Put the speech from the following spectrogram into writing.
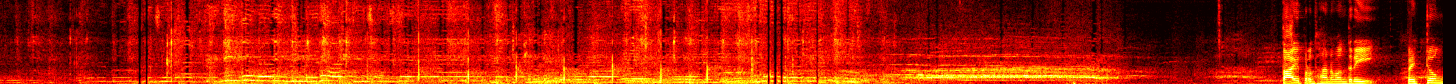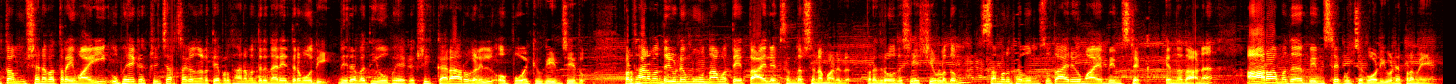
തായ് പ്രധാനമന്ത്രി പെറ്റോങ് തം ക്ഷണപത്രയുമായി ഉഭയകക്ഷി ചർച്ചകൾ നടത്തിയ പ്രധാനമന്ത്രി നരേന്ദ്രമോദി നിരവധി ഉഭയകക്ഷി കരാറുകളിൽ ഒപ്പുവയ്ക്കുകയും ചെയ്തു. പ്രധാനമന്ത്രിയുടെ മൂന്നാമത്തെ തായ്ലൻഡ് സന്ദർശനമാണിത്. പ്രതിരോധശേഷിയുള്ളതും സമൃദ്ധവും സുതാര്യവുമായ ബിംസ്റ്റെക് എന്നതാണ് ആറാമത് ബിംസ്റ്റെക് ഉച്ചകോടിയുടെ പ്രമേയം.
